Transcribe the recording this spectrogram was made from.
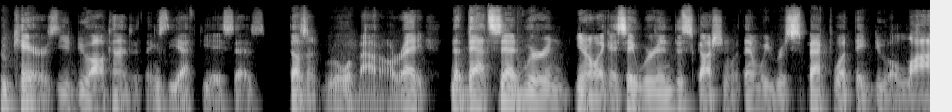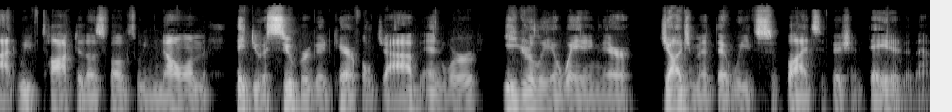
who cares? You do all kinds of things the FDA says doesn't rule about already. That said, we're in, you know, like I say, we're in discussion with them. We respect what they do a lot. We've talked to those folks. We know them. They do a super good, careful job, and we're eagerly awaiting their judgment that we've supplied sufficient data to them.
